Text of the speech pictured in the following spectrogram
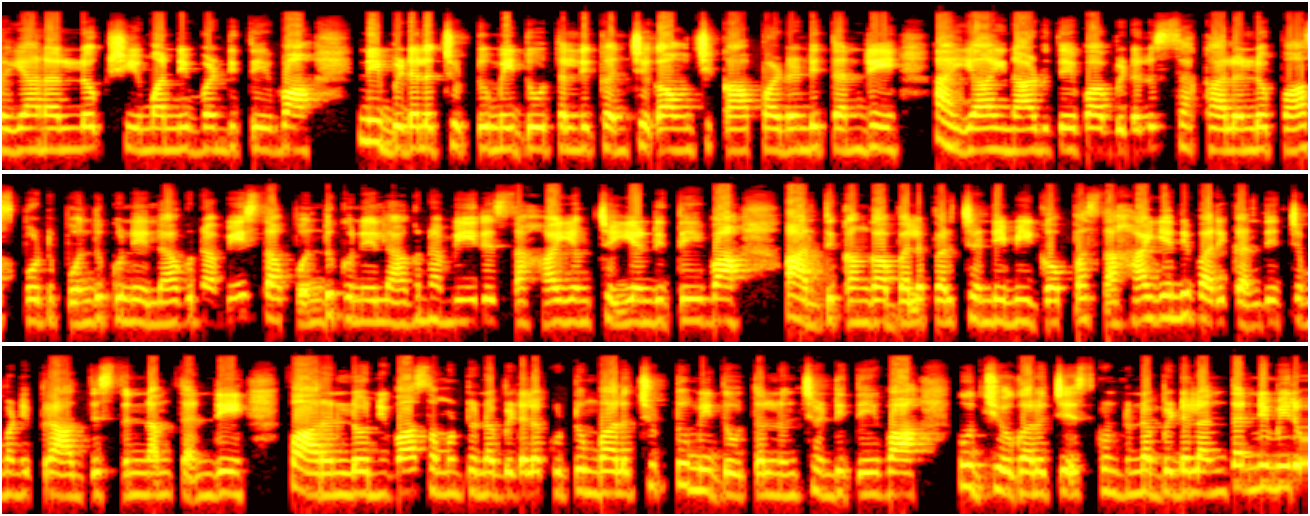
ప్రయాణాల్లో క్షేమాన్ని ఇవ్వండి దేవా. నీ బిడ్డల చుట్టూ మీ దూతల్ని కంచెగా ఉంచి కాపాడండి తండ్రి. అయ్యా ఈనాడు దేవా బిడ్డలు సకాలంలో పాస్పోర్ట్ పొందుకునేలాగున వీసా పొందుకునేలాగున మీరే సహాయం చెయ్యండి దేవా. ఆర్థికంగా బలపరచండి మీ గొప్ప సహాయాన్ని వారికి అందించమని ప్రార్థిస్తున్నాం తండ్రి. ఫారంలో నివాసం ఉంటున్న బిడ్డల కుటుంబాల చుట్టూ మీ దూతలు నుంచండి దేవా. ఉద్యోగాలు చేసుకుంటున్న బిడ్డలందరినీ మీరు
